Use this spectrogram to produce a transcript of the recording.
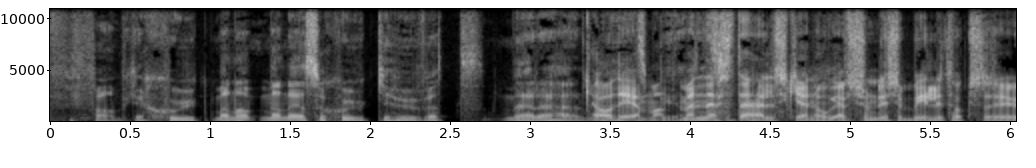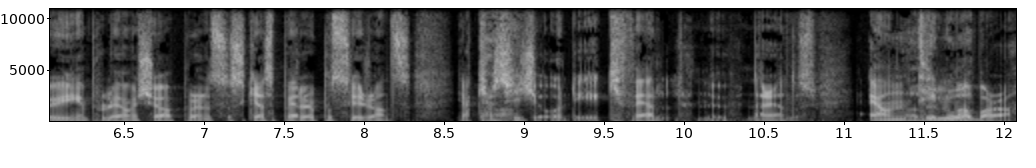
Fy fan vilken sjuk. Man, har, man är så sjuk i huvudet med det här. Ja, det är man. spel, Men nästa helg ska jag nog, eftersom det är så billigt också, så är det ju inga problem att köpa den, så ska jag spela det på syrrans. Jag kanske gör det ikväll nu, när det ändå... En Ja, timma bara.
